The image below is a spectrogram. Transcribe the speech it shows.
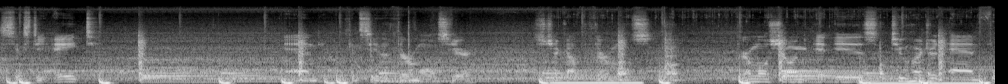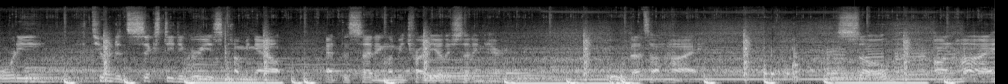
68. And you can see the thermals here. Let's check out the thermals. thermal showing it is 240, 260 degrees coming out at the setting. Let me try the other setting here. Ooh, that's on high. So, on high,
